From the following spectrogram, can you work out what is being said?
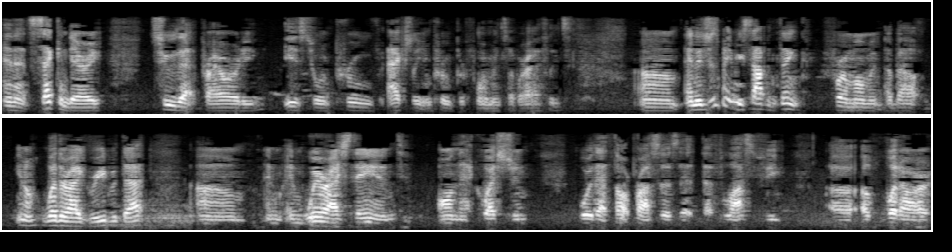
And that secondary to that priority is to improve, actually improve performance of our athletes. Um, and it just made me stop and think for a moment about, you know, whether I agreed with that um, and, and where I stand on that question or that thought process, that, that philosophy uh, of what our,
